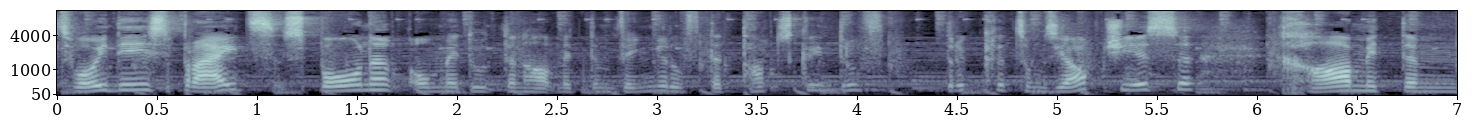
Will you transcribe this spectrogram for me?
2D-Sprites spawnen und man tut dann halt mit dem Finger auf den Touchscreen drauf drücken, um sie abzuschießen. Kann mit dem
